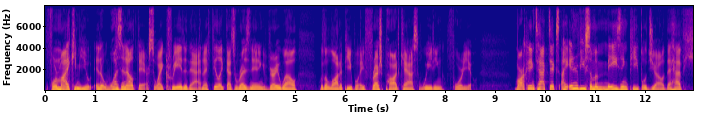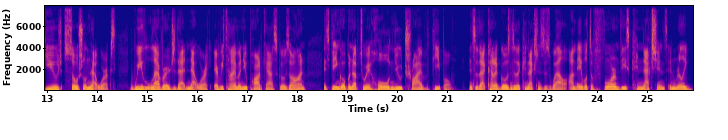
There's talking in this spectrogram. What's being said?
for my commute, and it wasn't out there. So I created that, and I feel like that's resonating very well with a lot of people. A fresh podcast waiting for you. Marketing tactics, I interview some amazing people, Joe, that have huge social networks. We leverage that network every time a new podcast goes on. It's being opened up to a whole new tribe of people. And so that kind of goes into the connections as well. I'm able to form these connections and really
